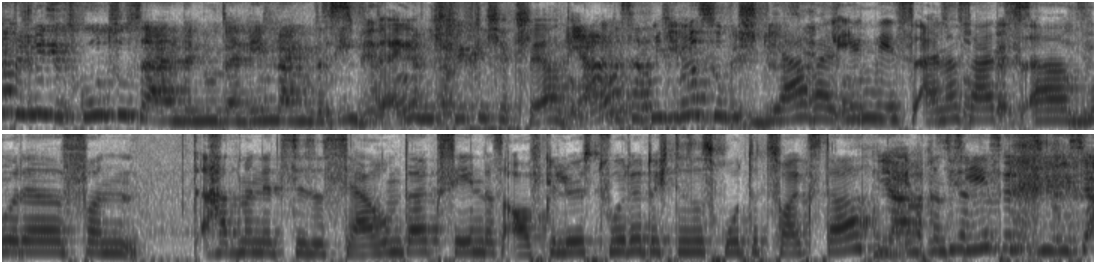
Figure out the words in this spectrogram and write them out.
ich beschließe jetzt gut zu sein, wenn du dein Leben lang das Es Gegenteil wird eigentlich nicht wirklich erklärt, Ja, oder? das hat mich immer so gestört. Ja, weil irgendwie ist einerseits äh, quasi. wurde von hat man jetzt dieses Serum da gesehen, das aufgelöst wurde durch dieses rote Zeugs da ja, im aber Sie, Prinzip. hat ja, sie ist ja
